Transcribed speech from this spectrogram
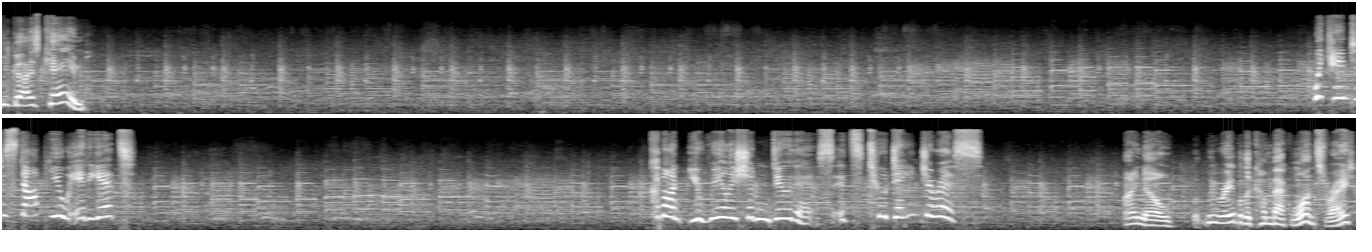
You guys came! Come on, you really shouldn't do this. It's too dangerous. I know, but we were able to come back once, right?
